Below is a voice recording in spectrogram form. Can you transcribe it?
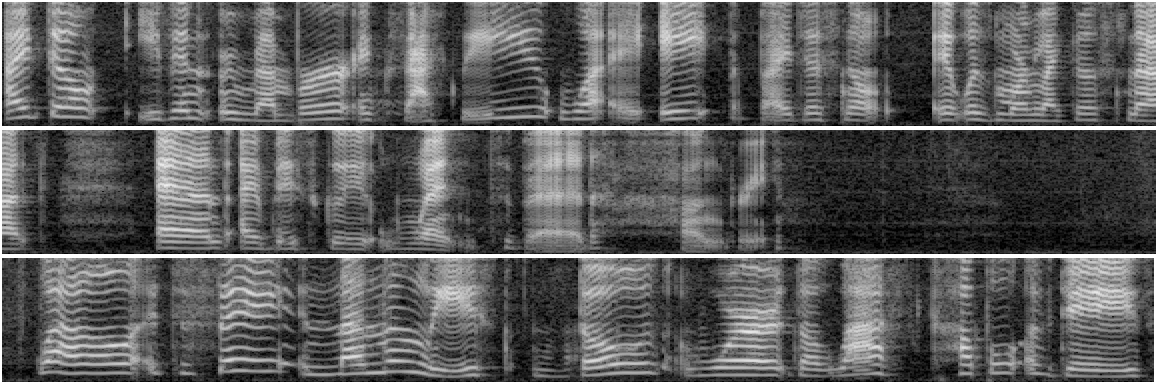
I don't even remember exactly what I ate, but I just know it was more like a snack and I basically went to bed hungry. Well, to say none the least, those were the last couple of days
